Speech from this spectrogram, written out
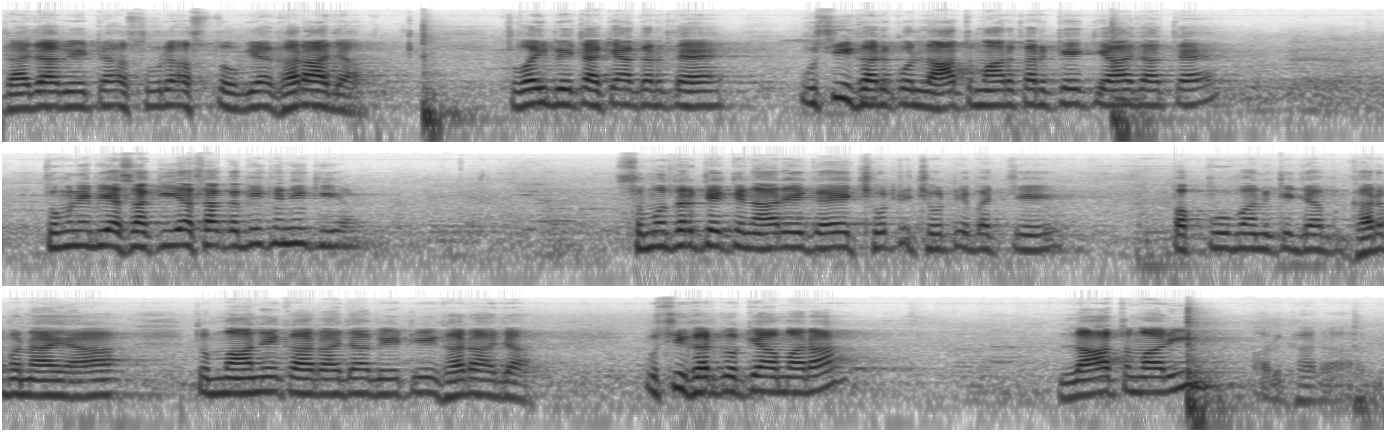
राजा बेटा सूर्य अस्त हो गया, घर आ जा। तो वही बेटा क्या करता है? उसी घर को लात मार करके क्या आ जाता है? तुमने भी ऐसा किया था, कभी कि नहीं किया? समुद्र के किनारे गए छोटे छोटे बच्चे। पप्पू बन के जब घर बनाया तो माँ ने कहा, राजा बेटे, घर आ जा। उसी घर को क्या मारा? लात मारी और घर आ गए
